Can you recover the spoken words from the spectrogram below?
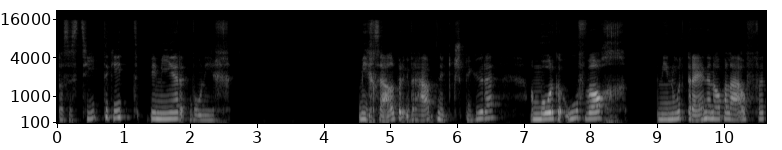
dass es Zeiten gibt bei mir, wo ich mich selber überhaupt nicht spüre, am Morgen aufwache, mir nur Tränen ablaufen,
